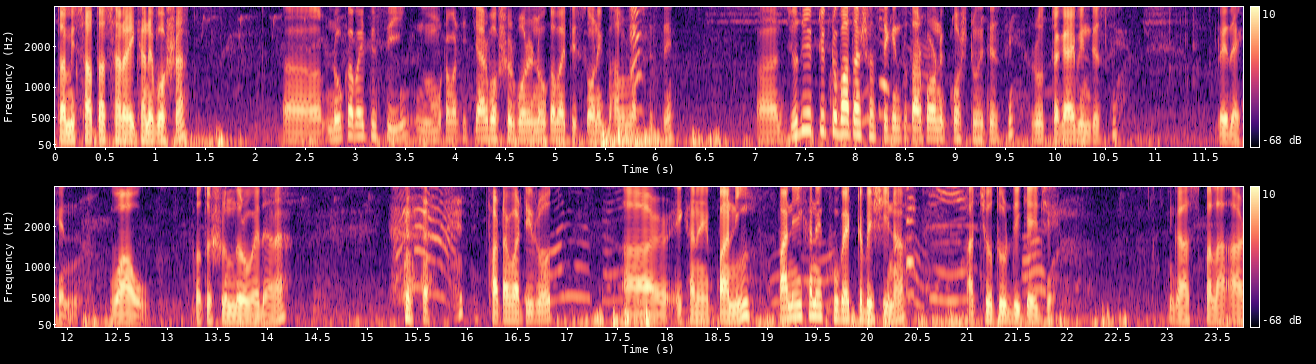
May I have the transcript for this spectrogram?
তো আমি ছাতা ছাড়া এখানে বসা। নৌকা বাইতেছি মোটামুটি চার বছর পরে নৌকা বাইতেছি অনেক ভালো লাগতেছে। যদিও একটু একটু বাতাস আছে কিন্তু তারপর অনেক কষ্ট হইতেছে রোদটা গায়ে বিনতেছে। তো এই দেখেন ওয়াও কত সুন্দর ওয়েদার হ্যাঁ? ফাটাফাটি রোদ আর এখানে পানি পানি এখানে খুব একটা বেশি না আর চতুর্দিকে এই যে গাছপালা আর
